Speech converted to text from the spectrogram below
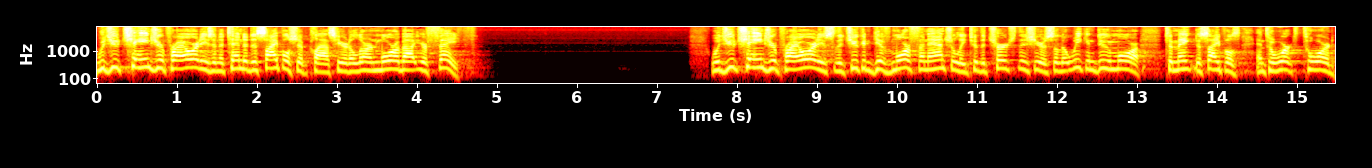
Would you change your priorities and attend a discipleship class here to learn more about your faith? Would you change your priorities so that you can give more financially to the church this year so that we can do more to make disciples and to work toward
